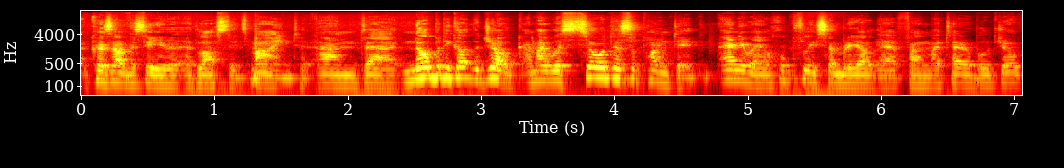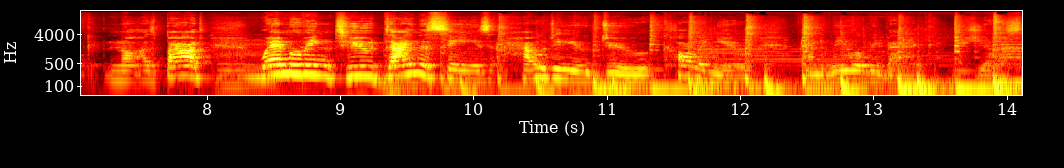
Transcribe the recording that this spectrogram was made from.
because obviously it had lost its mind, and uh, nobody got the joke, and I was so disappointed. Anyway, hopefully somebody out there found my terrible joke not as bad. We're moving to Dynesti's. How do you do? Calling you, and we will be back just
